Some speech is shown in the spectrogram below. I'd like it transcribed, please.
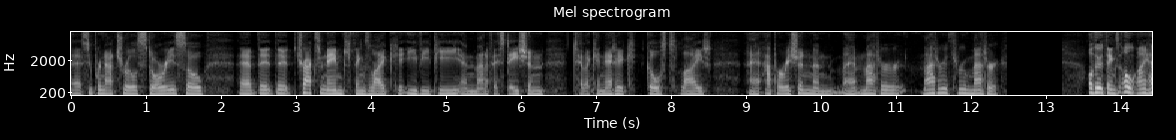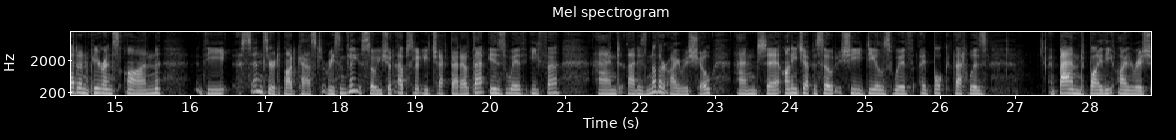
uh, supernatural stories. So uh, the the tracks are named things like EVP and manifestation, telekinetic, ghost light, uh, apparition, and uh, matter matter through matter. Other things. Oh, I had an appearance on the Censored podcast recently, so you should absolutely check that out. That is with Aoife and that is another Irish show. And uh, on each episode, she deals with a book that was banned by the Irish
